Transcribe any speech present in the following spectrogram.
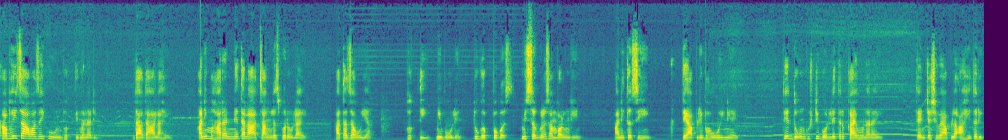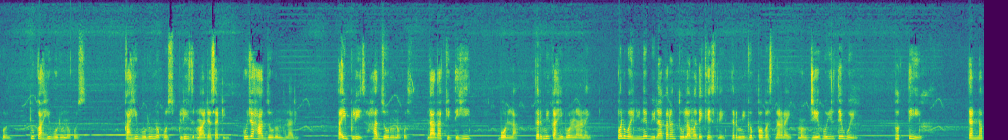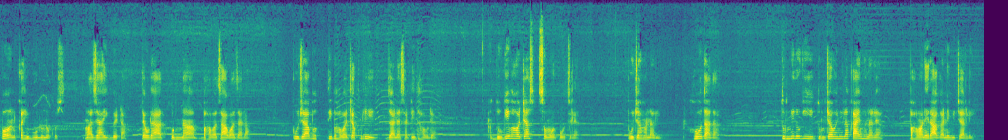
अभयचा आवाज ऐकून भक्ती म्हणाली दादा आला आहे आणि महाराणीने त्याला चांगलंच भरवलं आहे. आता जाऊया. भक्ती मी बोलेन. तू गप्प बस. मी सगळं सांभाळून घेईन. आणि तसेही. ते आपले भाऊ वहिनी आहेत. ते दोन गोष्टी बोलले तर काय होणार आहे? त्यांच्याशिवाय आपलं आहे तरी कोण? तू काही बोलू नकोस. काही बोलू नकोस प्लीज माझ्यासाठी. पूजा हात जोडून म्हणाली ताई प्लीज हात जोडू नकोस. दादा कितीही बोलला तर मी काही बोलणार नाही. पण वहिनीने विनाकारण तुला मध्ये खेचले तर मी गप्प बसणार नाही. मग जे होईल ते होईल. भक्ती त्यांना पण काही बोलू नकोस. माझ्या ऐक बेटा तेवढ्यात पुन्हा भावाचा आवाज आला. पूजा भक्ती भावाच्या खोलीत जाण्यासाठी धावल्या. दोघी भावाच्या समोर पोहोचल्या. पूजा म्हणाली हो दादा. तुम्ही दोघी तुमच्या बहिणीला काय म्हणाल्या? भावाने रागाने विचारले.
